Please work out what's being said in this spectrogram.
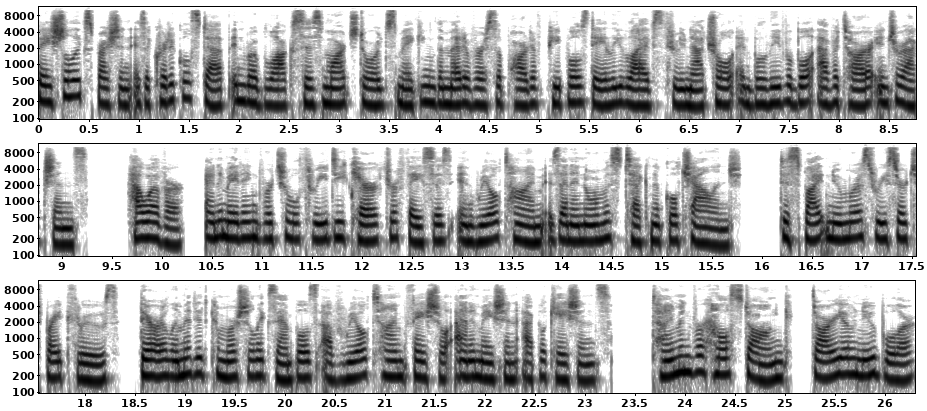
Facial expression is a critical step in Roblox's march towards making the metaverse a part of people's daily lives through natural and believable avatar interactions. However, animating virtual 3D character faces in real time is an enormous technical challenge. Despite numerous research breakthroughs, there are limited commercial examples of real-time facial animation applications. Tijmen Verhulsdonck, Dario Kneubuhler,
